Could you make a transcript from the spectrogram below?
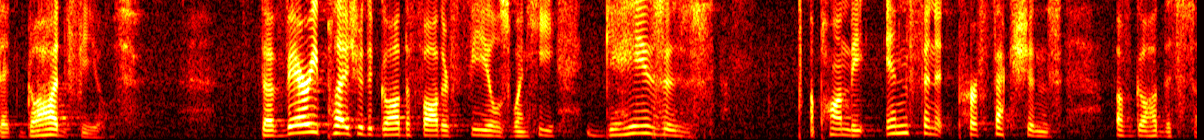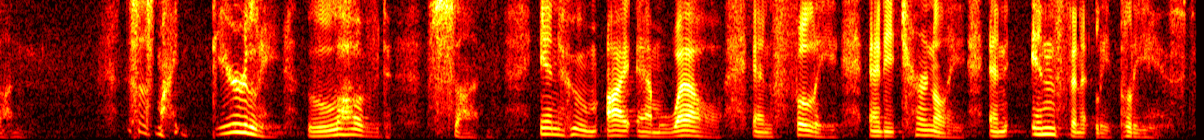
that God feels. The very pleasure that God the Father feels when he gazes upon the infinite perfections of God the Son. This is my dearly loved Son, in whom I am well and fully and eternally and infinitely pleased.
